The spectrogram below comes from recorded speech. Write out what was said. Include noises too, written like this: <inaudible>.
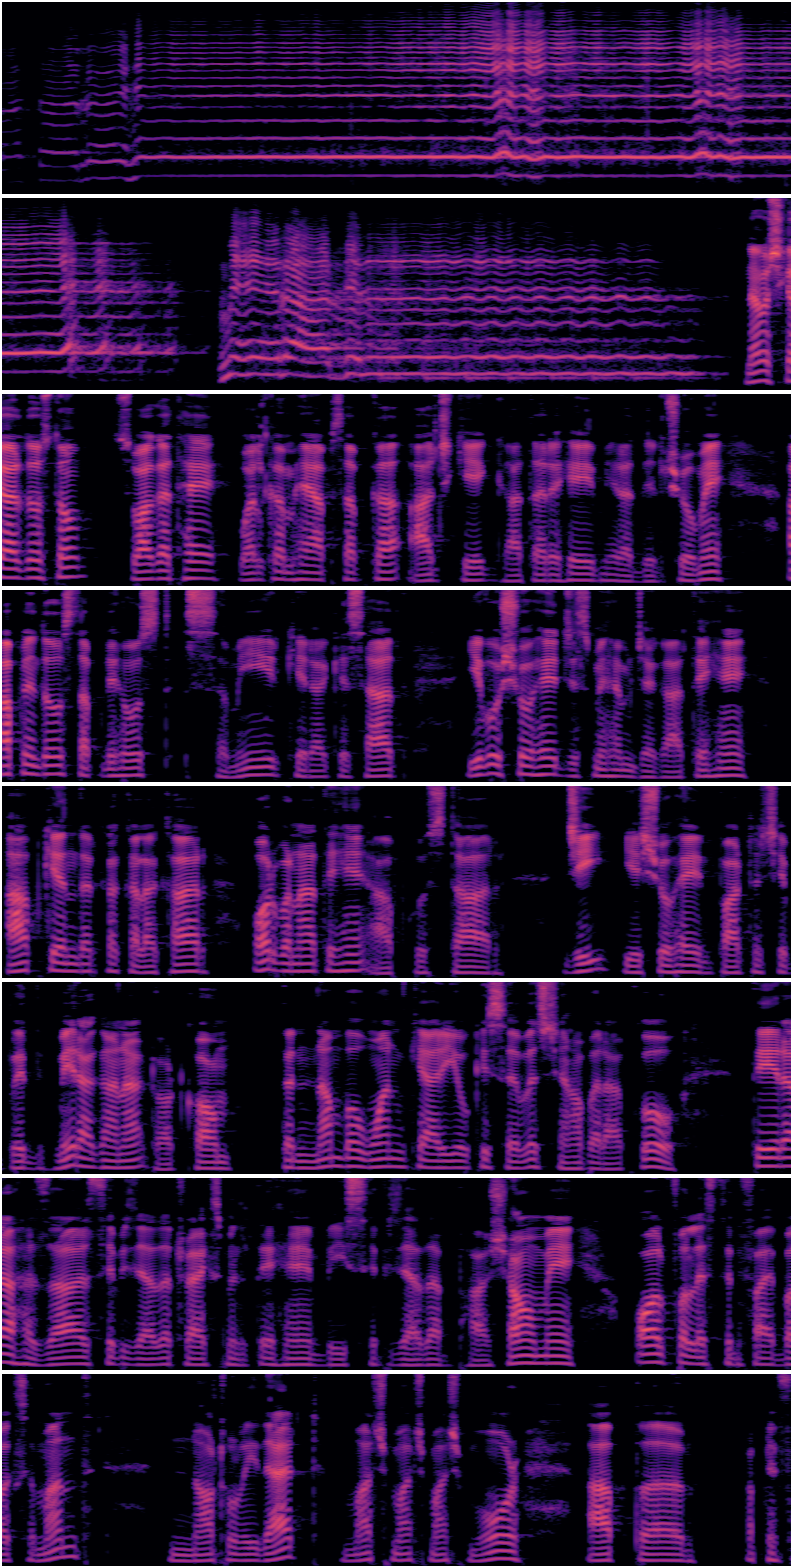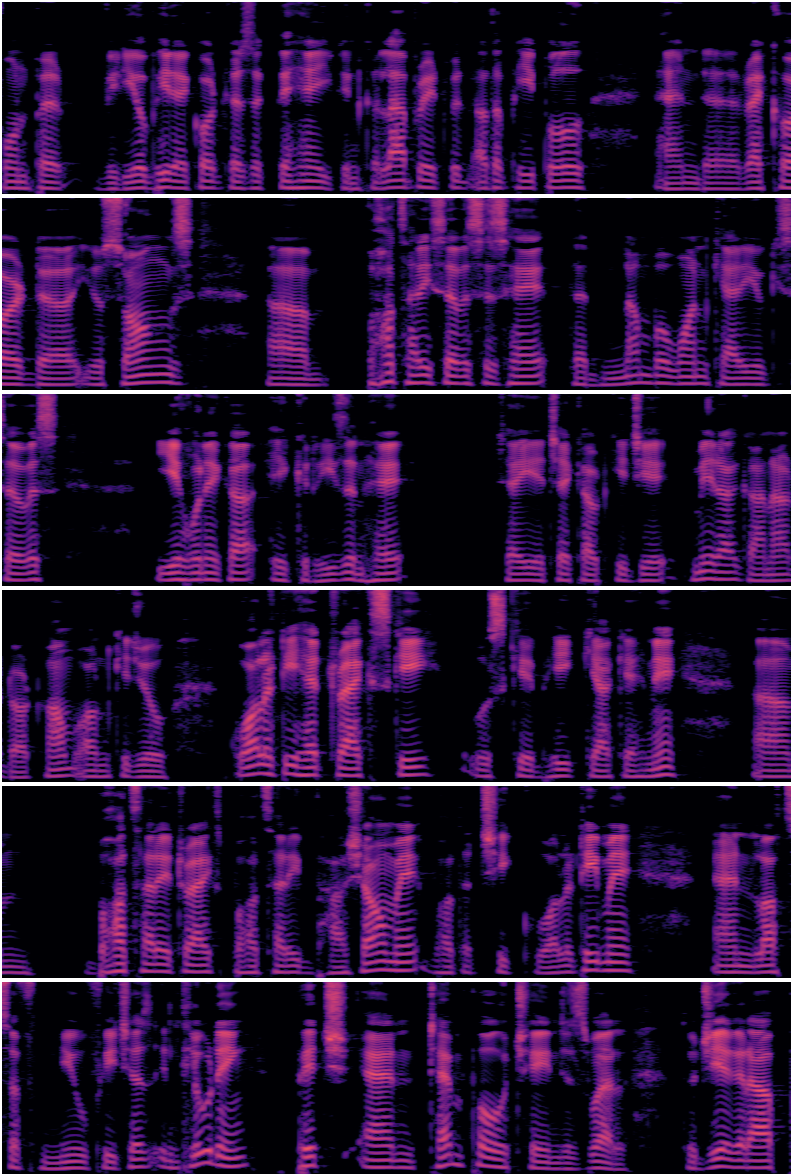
गाता रहे। मेरा दिल। नमस्कार दोस्तों, स्वागत है वेलकम है आप सबका। आज के गाता रहे मेरा दिल शो में अपने दोस्त, अपने होस्ट समीर खेरा के साथ। ये वो शो है जिसमें हम जगाते हैं आपके अंदर का कलाकार और बनाते हैं आपको स्टार जी, ये शो है इन partnership with Mera Gana dot com the number one karaoke की सर्विस जहाँ पर आपको तेरह हज़ार से भी ज़्यादा ट्रैक्स मिलते हैं बीस से भी ज़्यादा भाषाओं में all for less than five bucks a month not only that much much much more आप uh, अपने फ़ोन पर वीडियो भी रिकॉर्ड कर सकते हैं। You can collaborate with other people and record your songs बहुत सारी सर्विसेज़ हैं। द नंबर वन कैरियो की सर्विस ये होने का एक रीज़न है। चाहिए चेकआउट कीजिए मेरा गाना डॉट कॉम और उनकी जो क्वालिटी है ट्रैक्स की उसके भी क्या कहने। बहुत सारे ट्रैक्स बहुत सारी भाषाओं में, बहुत अच्छी क्वालिटी में and lots of new features including pitch and tempo change is well तो जी, अगर आप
